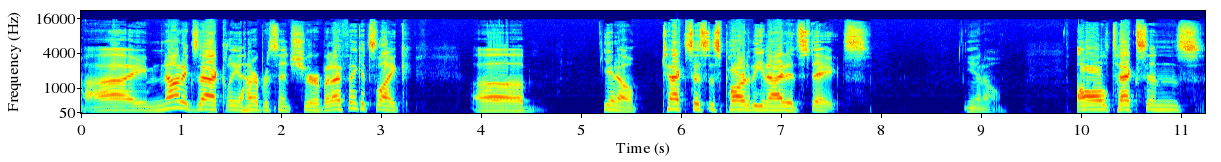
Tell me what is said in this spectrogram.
I'm not exactly 100% sure, but I think it's like, uh, you know, Texas is part of the United States. You know, all Texans,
